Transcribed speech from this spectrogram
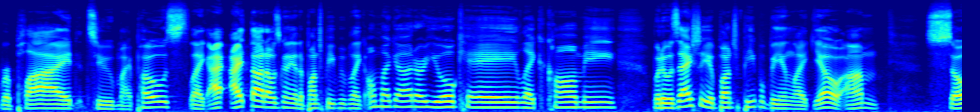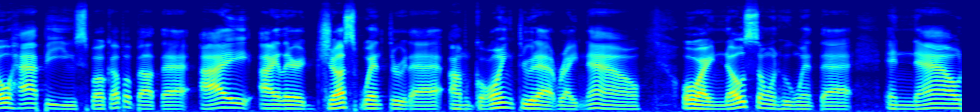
replied to my posts. Like I, I thought I was gonna get a bunch of people like, "Oh my God, are you okay? Like call me." But it was actually a bunch of people being like, "Yo, I'm so happy you spoke up about that. I either just went through that, I'm going through that right now, or I know someone who went that. And now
